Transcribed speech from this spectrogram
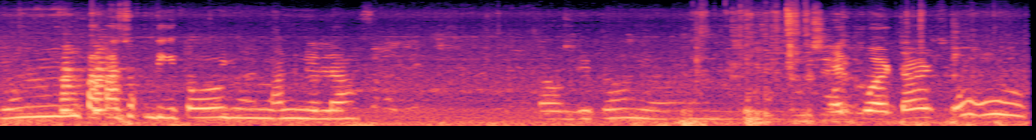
Yung papasok dito, yung ano nila. Tawag dito, yung headquarters. Oo.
